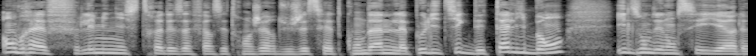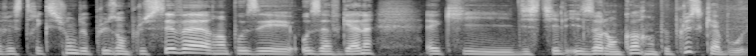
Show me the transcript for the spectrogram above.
En bref, les ministres des Affaires étrangères du G7 condamnent la politique des talibans. Ils ont dénoncé hier les restrictions de plus en plus sévères imposées aux Afghans qui, disent-ils, isolent encore un peu plus Kaboul.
